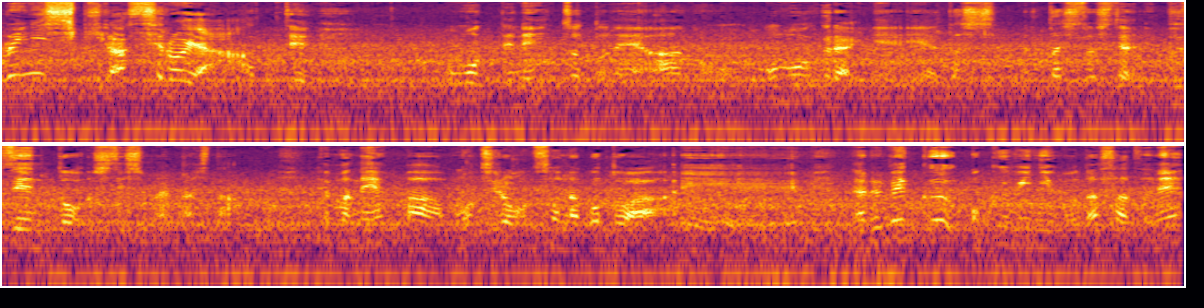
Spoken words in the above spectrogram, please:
俺に仕切らせろやって思ってねちょっとねあの思うぐらいね私私としては、ね、無然としてしまいました。でもね、まあ、もちろんそんなことは、えー、なるべくお首にも出さずね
